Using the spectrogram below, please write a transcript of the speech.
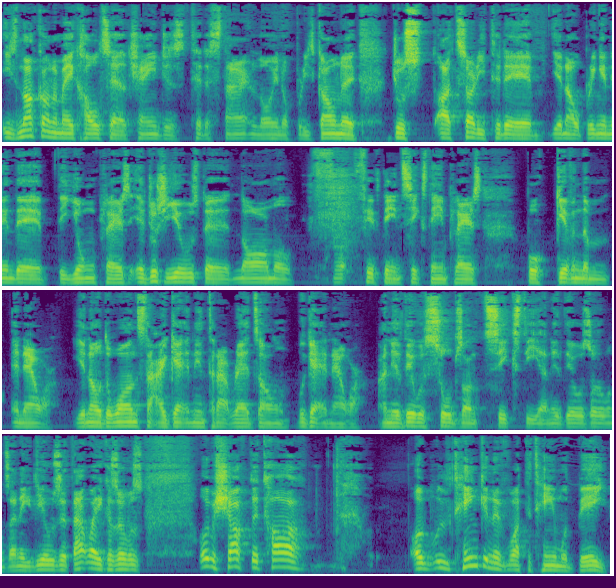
he's not going to make wholesale changes to the starting lineup, but he's going to just, uh, sorry, to the, you know, bringing in the, the young players. He'll just use the normal 15, 16 players, but giving them an hour. You know, the ones that are getting into that red zone will get an hour and if there was subs on 60 and if there was other ones and he'll use it that way because I was, I was shocked. I thought, I was thinking of what the team would be.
